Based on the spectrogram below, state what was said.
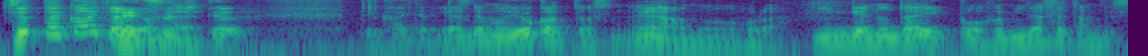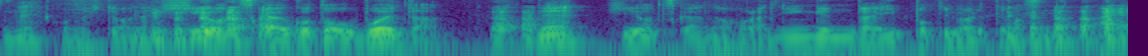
絶対書いてあるよね。いやでも良かったですね。あのほら人間の第一歩を踏み出せたんですね。この人はね。火を使うことを覚えた。ね。火を使うのはほら人間の第一歩と言われてますね、はい。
